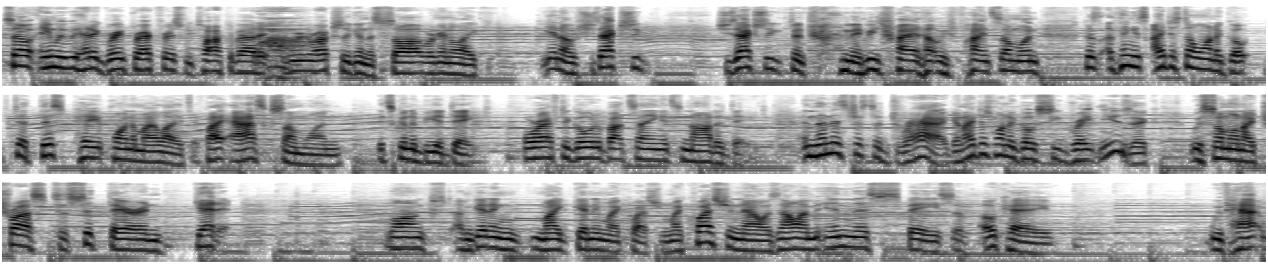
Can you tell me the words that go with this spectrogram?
So anyway, we had a great breakfast. We talked about it. We were actually going to saw it. We're going to like, you know, she's actually she's actually going to try maybe try and help me find someone because the thing is I just don't want to go at this pay point in my life. If I ask someone, it's going to be a date. Or I have to go about saying it's not a date. And then it's just a drag. And I just want to go see great music with someone I trust to sit there and get it long i'm getting my getting my question. My question now is now i'm in this space of okay we've had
